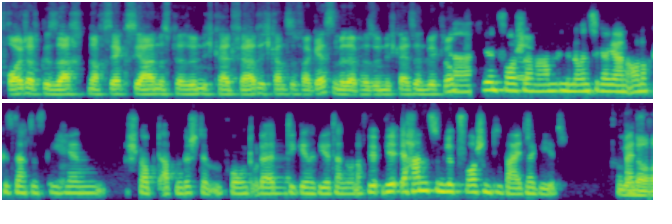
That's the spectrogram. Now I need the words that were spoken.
Freud hat gesagt, nach sechs Jahren ist Persönlichkeit fertig, kannst du vergessen mit der Persönlichkeitsentwicklung. Ja, Hirnforscher haben in den 90er Jahren auch noch gesagt, das Gehirn stoppt ab einem bestimmten Punkt oder degeneriert dann nur noch. Wir, wir haben zum Glück Forschung, die weitergeht. Genau.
